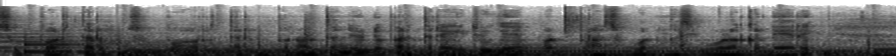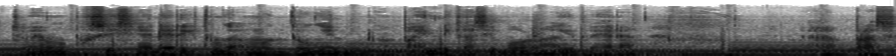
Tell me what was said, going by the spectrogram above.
supporter supporter. Penonton dia udah pada juga ya buat pras buat ngasih bola ke Derek. Cuma emang posisinya Derek itu nggak nguntungin ngapain dikasih bola gitu ya uh, pras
